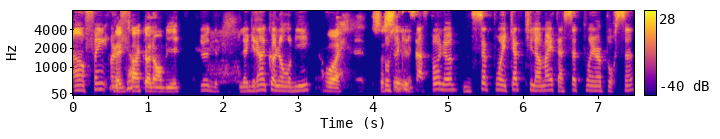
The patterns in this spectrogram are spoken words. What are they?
enfin, un. Le Grand Colombier. Le Grand Colombier. Ouais. pour ceux qui ne le savent pas, 17,4 km à 7,1%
